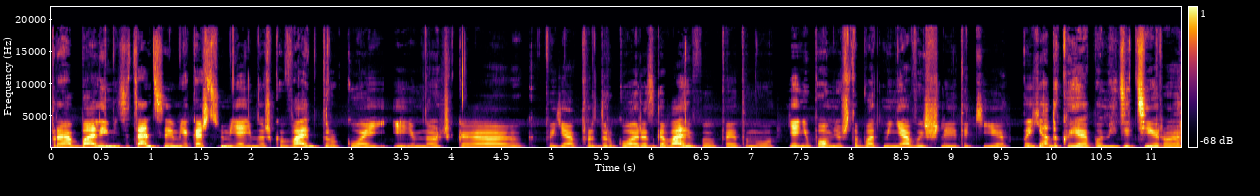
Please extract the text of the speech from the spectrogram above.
Про Бали и медитации, мне кажется, у меня немножко вайб другой, и немножко как бы я про другое разговариваю, поэтому я не помню, чтобы от меня вышли такие «поеду-ка я помедитирую».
